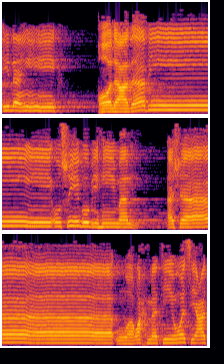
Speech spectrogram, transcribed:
إليك قال عذابي أصيب به من أشاء ورحمتي وسعت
